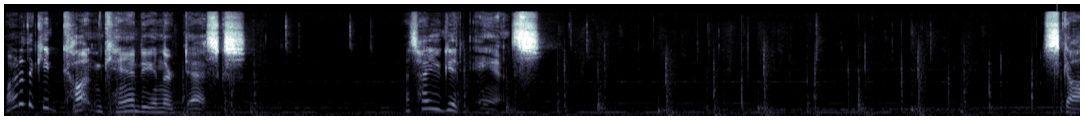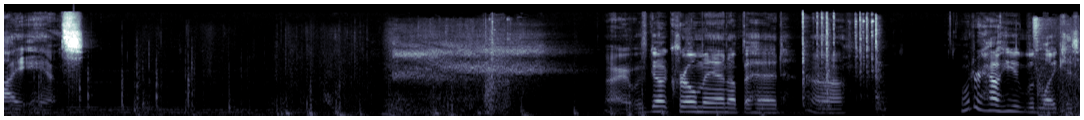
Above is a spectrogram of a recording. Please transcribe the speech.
Why do they keep cotton candy in their desks? That's how you get ants. Sky ants. Alright, we've got Crowman up ahead. Uh, I wonder how he would like his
